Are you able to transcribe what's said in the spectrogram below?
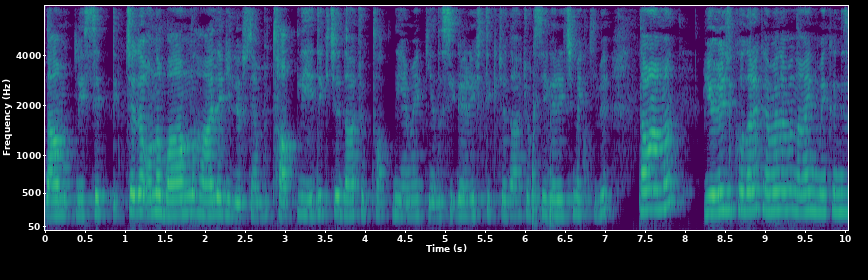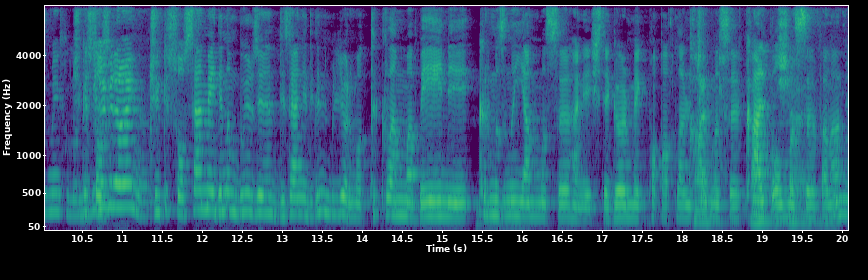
daha mutlu hissettikçe de ona bağımlı hale geliyorsun. Yani bu tatlı yedikçe daha çok tatlı yemek ya da sigara içtikçe daha çok sigara içmek gibi. Tamamen biyolojik olarak hemen hemen aynı mekanizmayı kullanıyor. Çünkü sos- Birebir aynı. Çünkü sosyal medyanın bu üzerine dizayn edildiğini biliyorum. O tıklanma, beğeni, kırmızının yanması, hani işte görmek, pop-up'ların Kalp, çıkması, kalp kalp olması işareti. falan.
